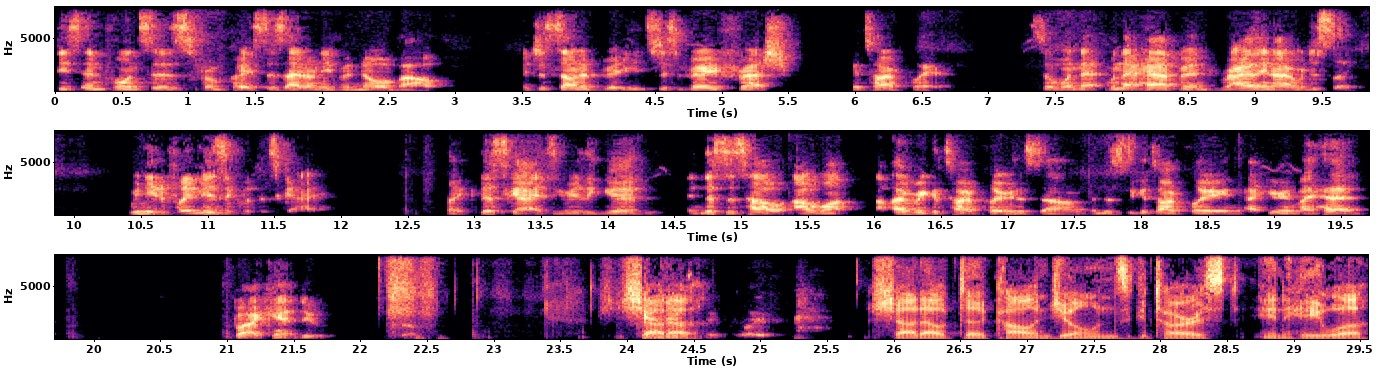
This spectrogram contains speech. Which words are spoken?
these influences from places I don't even know about. It just sounded he's just very fresh guitar player. So when that when that happened, Riley and I were just like, we need to play music with this guy. Like this guy is really good, and this is how I want every guitar player to sound. And this is the guitar playing I hear in my head, but I can't do. So. Shout out. Shout out to Colin Jones, guitarist in Heiwa.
